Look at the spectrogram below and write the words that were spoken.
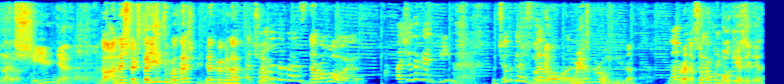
Дрочильня? Да, она еще так стоит, типа, знаешь, я такой, когда... А чё она такая здоровая? А что такая длинная? Ну чё такая Хуй здоровая? огромный, да? Ну, Брат, а сколько футболки этой лет?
